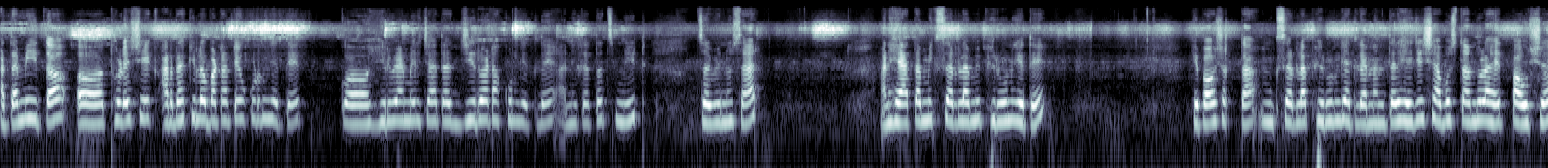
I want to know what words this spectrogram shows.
आता मी इथं थोडेसे एक अर्धा किलो बटाटे उकडून घेते. क- हिरव्या मिरच्या त्यात जिरं टाकून घेतले आणि त्यातच मीठ चवीनुसार. आणि हे आता मिक्सरला मी फिरवून घेते. हे पाहू शकता मिक्सरला फिरून घेतल्यानंतर हे जे शाबूस तांदूळ आहेत पावशर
